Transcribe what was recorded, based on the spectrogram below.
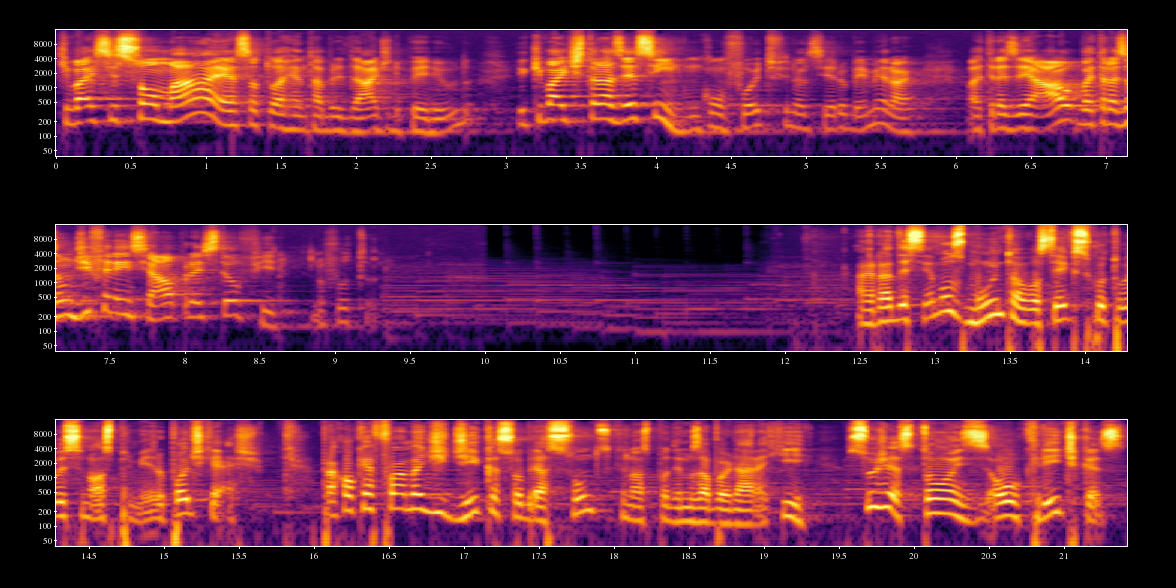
que vai se somar a essa tua rentabilidade do período e que vai te trazer sim um conforto financeiro bem melhor. Vai trazer algo, vai trazer um diferencial para esse teu filho no futuro. Agradecemos muito a você que escutou esse nosso primeiro podcast. Para qualquer forma de dica sobre assuntos que nós podemos abordar aqui, sugestões ou críticas,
